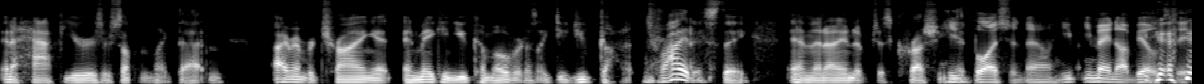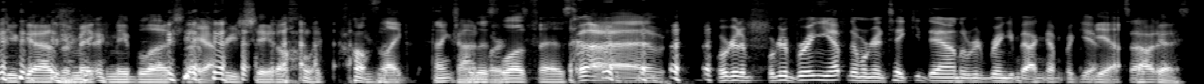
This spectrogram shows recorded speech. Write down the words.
and a half years or something like that. And I remember trying it and making you come over. And I was like, dude, you've got to try this thing. And then I end up just crushing He's it. blushing now. You, you may not be able to see. You guys are making me blush. I Yeah. appreciate all the He's like, thanks for this words. love fest. Uh, we're gonna we're gonna bring you up, then we're gonna take you down, then we're gonna bring you back up again. Yeah, That's how okay. it is.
